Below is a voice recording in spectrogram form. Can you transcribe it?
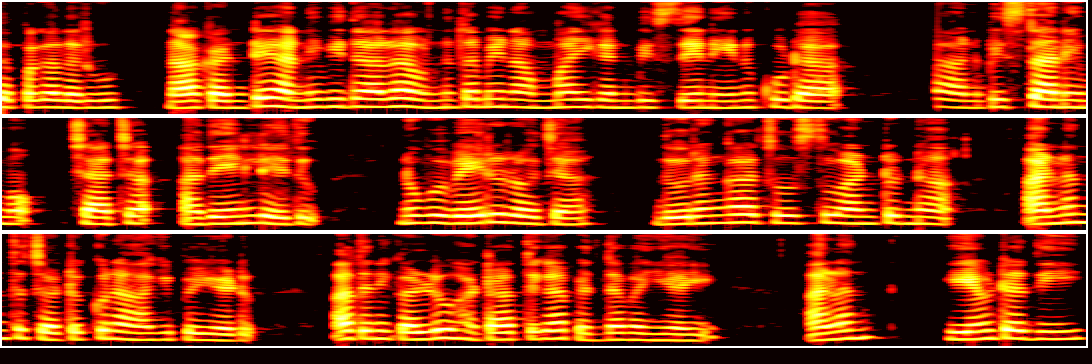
చెప్పగలరు. నాకంటే అన్ని విధాలా ఉన్నతమైన అమ్మాయి కనిపిస్తే నేను కూడా అనిపిస్తానేమో. చాచా అదేం లేదు. నువ్వు వేరు రోజా. దూరంగా చూస్తూ అంటున్నా అనంత్ చటుక్కున ఆగిపోయాడు. అతని కళ్ళు హఠాత్తుగా పెద్దవయ్యాయి. అనంత్ ఏమిటది?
